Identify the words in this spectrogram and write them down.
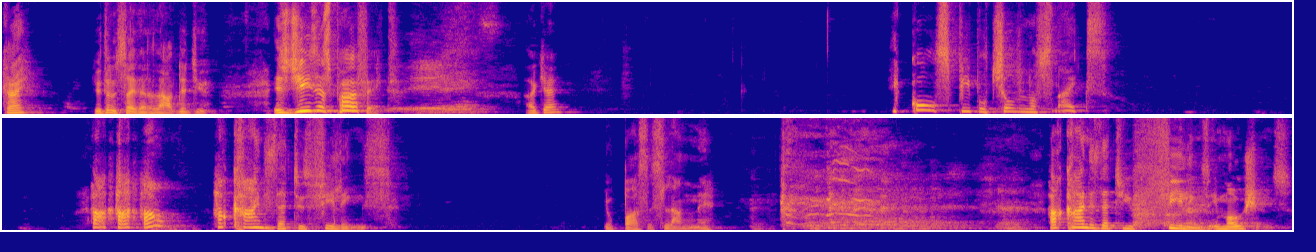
Okay? You didn't say that aloud, did you? Is Jesus perfect? Yes. Okay? He calls people children of snakes. How, how, how, kind is that to feelings? Your pass is long, ne? how kind is that to your feelings, emotions?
